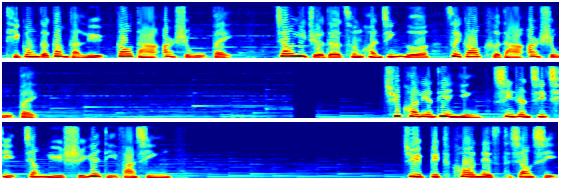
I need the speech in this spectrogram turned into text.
提供的杠杆率高达二十五倍，交易者的存款金额最高可达二十五倍。区块链电影《信任机器》将于十月底发行。据 Bitcoinist 消息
